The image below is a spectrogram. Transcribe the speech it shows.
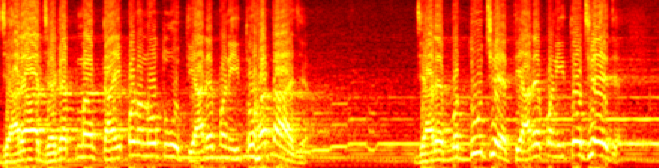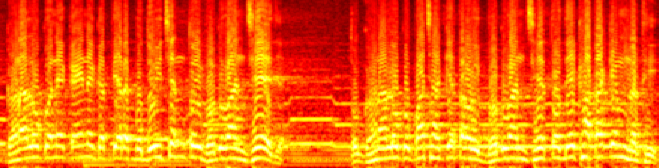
જ્યારે આ જગતમાં કાંઈ પણ નહોતું, ત્યારે પણ ઈ તો હતા જ. જ્યારે બધું છે, ત્યારે પણ ઈ તો છે જ. ઘણા લોકોને કહે ને કે અત્યારે બધું છે ને તોય ભગવાન છે જ. તો ઘણા લોકો પાછા કહેતા હોય, ભગવાન છે તો દેખાતા કેમ નથી?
